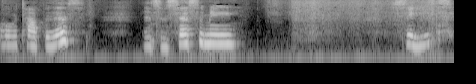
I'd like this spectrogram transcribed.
Over top of this. And some sesame seeds.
